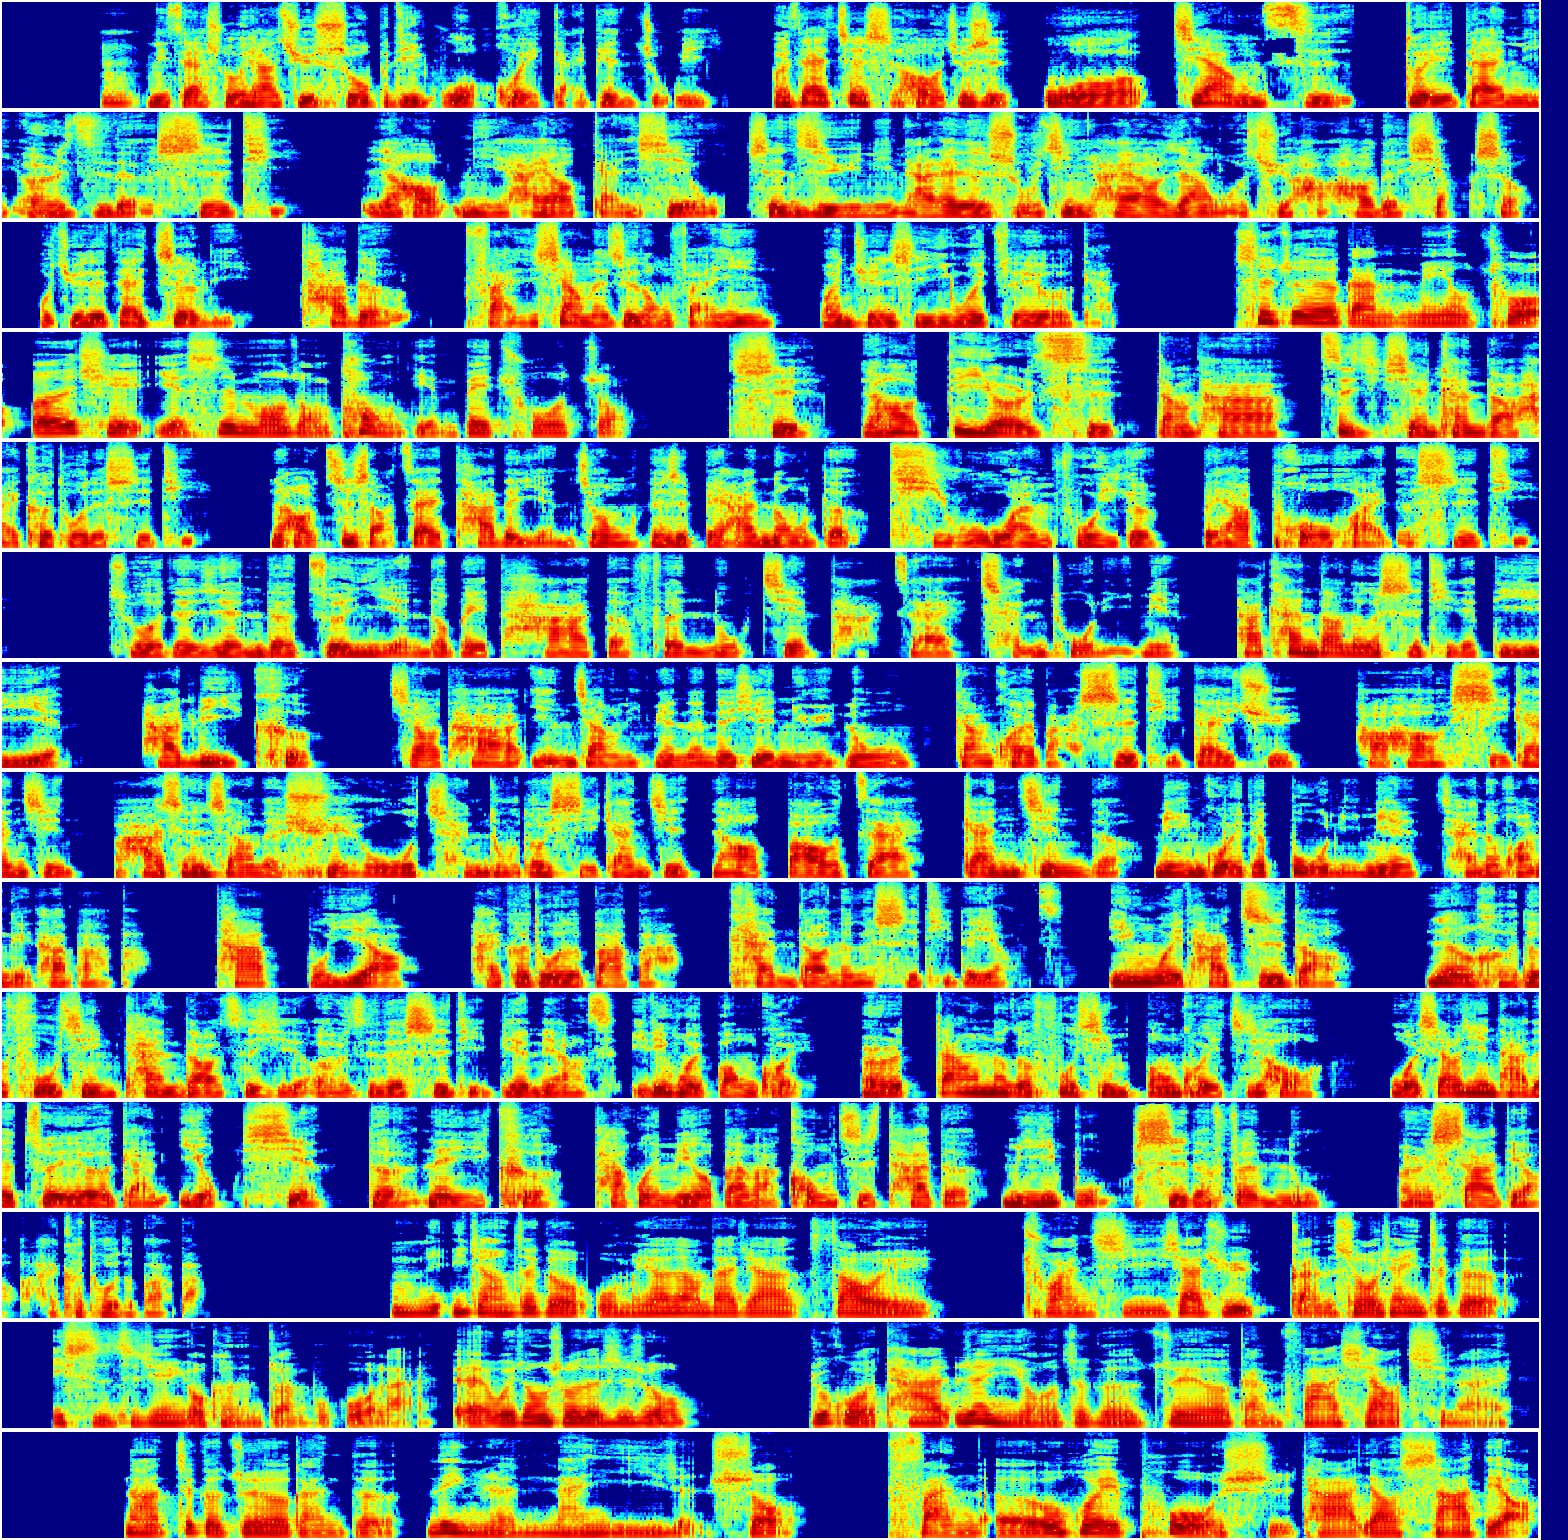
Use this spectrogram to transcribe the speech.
嗯，你再说下去，说不定我会改变主意。”而在这时候，就是我这样子对待你儿子的尸体，然后你还要感谢我，甚至于你拿来的赎金还要让我去好好的享受。我觉得在这里，他的反向的这种反应，完全是因为罪恶感，是罪恶感没有错，而且也是某种痛点被戳中。是，然后第二次，当他自己先看到海克托的尸体。然后，至少在他的眼中，那是被他弄得体无完肤，一个被他破坏的尸体，所有的人的尊严都被他的愤怒践踏在尘土里面。他看到那个尸体的第一眼，他立刻叫他营帐里面的那些女奴赶快把尸体带去，好好洗干净，把他身上的血污尘土都洗干净，然后包在。干净的名贵的布里面才能还给他爸爸。他不要海克托的爸爸看到那个尸体的样子，因为他知道任何的父亲看到自己的儿子的尸体变那样子，一定会崩溃。而当那个父亲崩溃之后，我相信他的罪恶感涌现的那一刻，他会没有办法控制他的弥补式的愤怒，而杀掉海克托的爸爸。嗯，你你讲这个，我们要让大家稍微喘息一下，去感受一下，因为这个一时之间有可能转不过来。呃，维中说的是说，如果他任由这个罪恶感发酵起来，那这个罪恶感的令人难以忍受，反而会迫使他要杀掉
